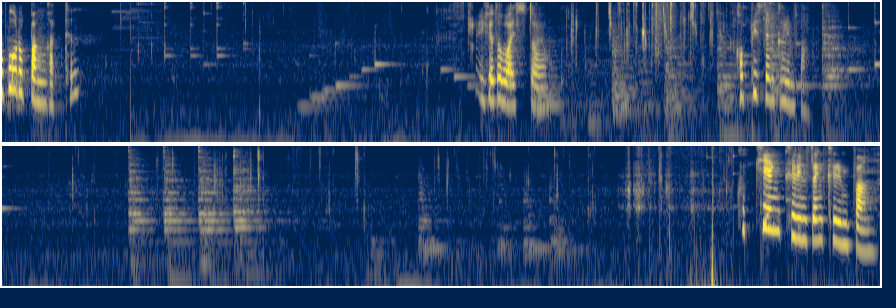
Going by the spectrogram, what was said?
소보루빵 같은? 이게 더 맛있어요. 커피 생크림빵. 쿠키 앤 크림 생크림빵.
